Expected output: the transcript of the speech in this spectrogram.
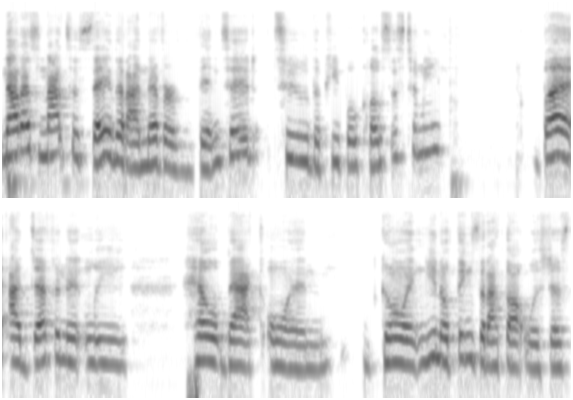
Now, that's not to say that I never vented to the people closest to me, but I definitely held back on going, you know, things that I thought was just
